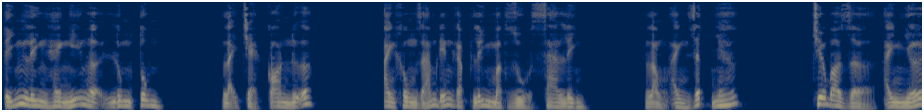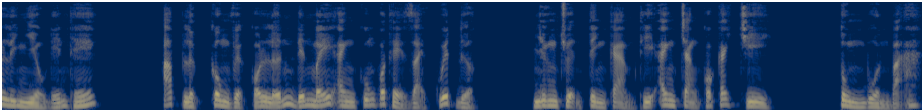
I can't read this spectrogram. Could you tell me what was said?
Tính Linh hay nghĩ ngợi lung tung. Lại trẻ con nữa. Anh không dám đến gặp Linh mặc dù xa Linh. Lòng anh rất nhớ. Chưa bao giờ anh nhớ Linh nhiều đến thế. Áp lực công việc có lớn đến mấy anh cũng có thể giải quyết được. Nhưng chuyện tình cảm thì anh chẳng có cách chi. Tùng buồn bã.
